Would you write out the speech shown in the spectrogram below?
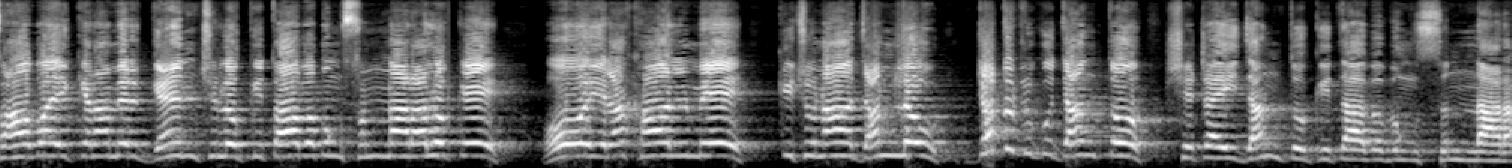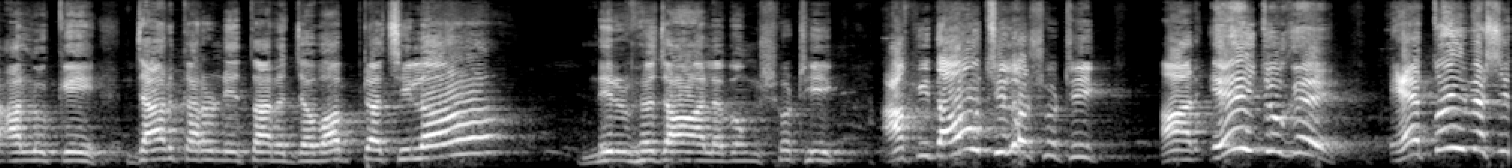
সাহাবাই কেরামের জ্ঞান ছিল কিতাব এবং সুন্নাহর আলোকে, ওই রাখাল মেয়ে কিছু না জানলেও যতটুকু জানতো সেটাই জানতো কিতাব এবং সুন্নার আলোকে, যার কারণে তার জবাবটা ছিল নির্ভেজাল এবং সঠিক, আকিদাও ছিল সঠিক। আর এই যুগে এতই বেশি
